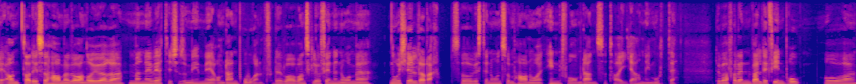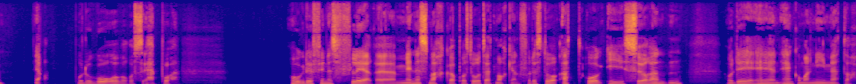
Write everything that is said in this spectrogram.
Jeg antar disse har med hverandre å gjøre, men jeg vet ikke så mye mer om den broen, for det var vanskelig å finne noe med noen kilder der, så hvis det er noen som har noe info om den, så tar jeg gjerne imot det. Det er i hvert fall en veldig fin bro, og ja, både å gå over og se på. Og det finnes flere minnesmerker på Store Tveitmarken, for det står ett òg i sørenden, og det er en 1,9 meter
